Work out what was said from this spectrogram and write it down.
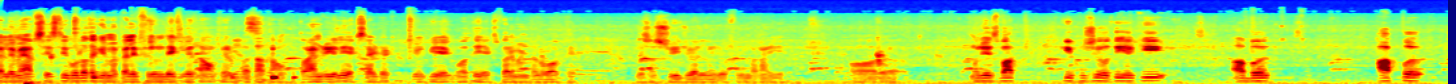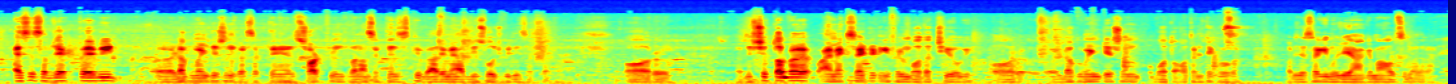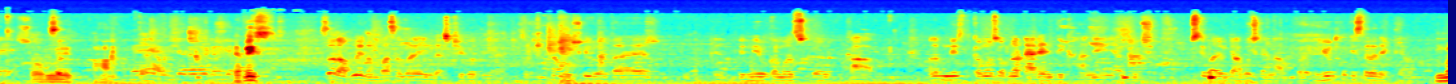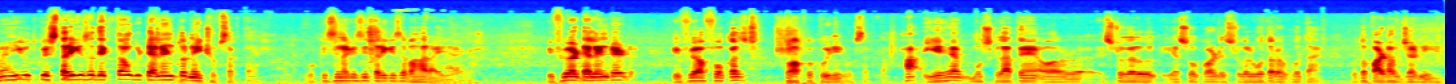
पहले मैं आपसे इसलिए बोला था कि मैं पहले फ़िल्म देख लेता हूँ फिर बताता हूँ। तो आई एम रियली एक्साइटेड क्योंकि एक बहुत ही एक्सपेरिमेंटल वर्क है जैसे श्री ज्वेल ने जो फ़िल्म बनाई है। और मुझे इस बात की खुशी होती है कि अब आप ऐसे सब्जेक्ट पे भी डॉक्यूमेंटेशन कर सकते हैं शॉर्ट फ़िल्म बना सकते हैं जिसके बारे में आदमी सोच भी नहीं सकता था। और निश्चित तौर पर आई एम एक्साइटेड कि फ़िल्म बहुत अच्छी होगी और डॉक्यूमेंटेशन बहुत ऑथेंटिक होगा। और जैसा कि मुझे यहाँ के माहौल से लग रहा है। सो so, मेरी हाँ। प्लीज़ सर आपने लंबा समय इंडस्ट्री को दिया है तो कितना मुश्किल होता है न्यू कमर्स को का मतलब न्यू कमर्स को अपना टैलेंट दिखाने या कुछ? उसके बारे में क्या कुछ कहना आप यूथ को किस तरह देखते हैं आप? मैं यूथ को इस तरीके से देखता हूँ कि टैलेंट तो नहीं छुप सकता है। वो किसी ना किसी तरीके से बाहर आ ही जाएगा। If you are talented if you are focused तो आपको कोई नहीं रोक सकता। हाँ ये है मुश्किलातें और स्ट्रगल या सो कॉल्ड स्ट्रगल वो तो होता है। वो तो पार्ट ऑफ़ जर्नी है।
